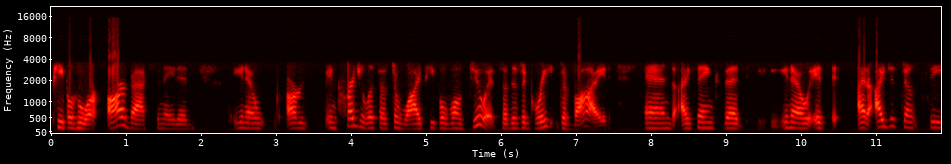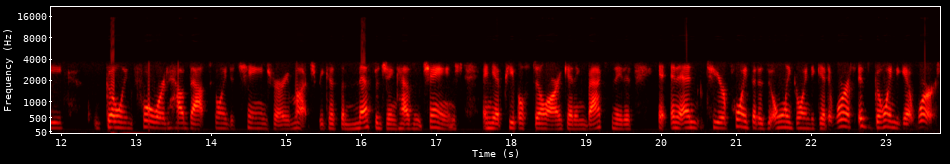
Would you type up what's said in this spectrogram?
people who are, are vaccinated, you know, are incredulous as to why people won't do it. So there's a great divide and I think that, you know, it, I, I just don't see going forward how that's going to change very much because the messaging hasn't changed and yet people still aren't getting vaccinated. And, and to your point that it's only going to get it worse, it's going to get worse.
